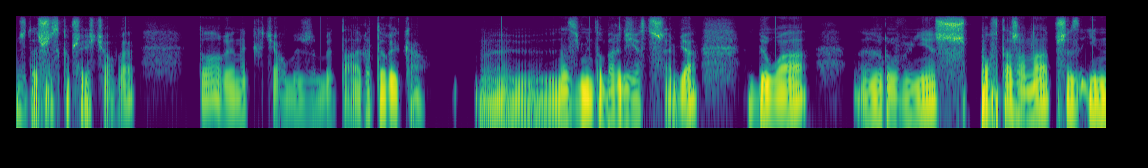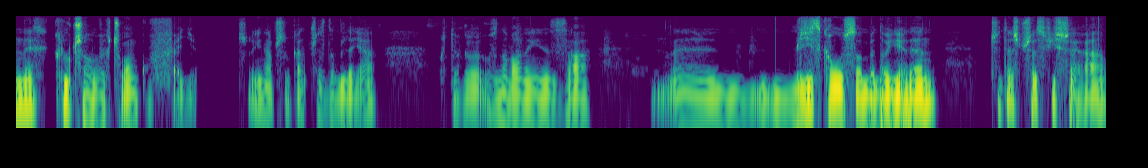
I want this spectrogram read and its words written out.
że to jest wszystko przejściowe, to rynek chciałby, żeby ta retoryka, y, nazwijmy to bardziej jastrzębia, była również powtarzana przez innych kluczowych członków Fedzie, czyli na przykład przez Dudleya, który uznawany jest za y, bliską osobę do jeden, czy też przez Fischera.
